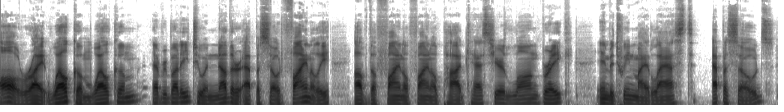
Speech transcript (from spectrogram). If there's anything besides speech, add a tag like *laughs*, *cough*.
All right. Welcome, welcome, everybody, to another episode, finally, of the Final Final podcast here. Long break in between my last episodes,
